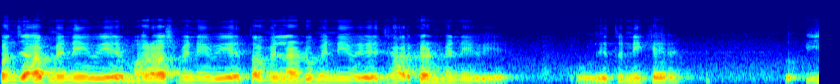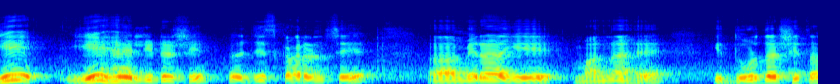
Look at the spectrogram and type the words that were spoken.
पंजाब में नहीं हुई है महाराष्ट्र में नहीं हुई है तमिलनाडु में नहीं हुई है झारखंड में नहीं हुई है वो ये तो नहीं कह रहे। तो ये ये है लीडरशिप जिस कारण से आ, मेरा ये मानना है कि दूरदर्शिता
